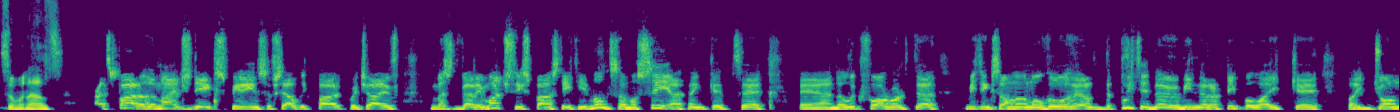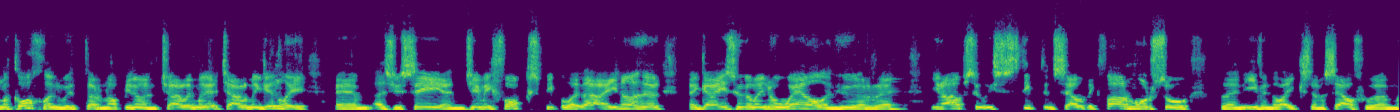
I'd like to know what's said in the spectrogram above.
someone else. It's part of the match day experience of Celtic Park, which I've missed very much these past 18 months, I must say. I think it's, uh, and I look forward to meeting some of them, although they're depleted now. I mean, there are people like uh, like John McLaughlin would turn up, you know, and Charlie Charlie McGinley, um, as you say, and Jimmy Fox, people like that. You know, they're uh, guys whom I know well and who are, uh, you know, absolutely steeped in Celtic, far more so than even the likes of myself, who am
